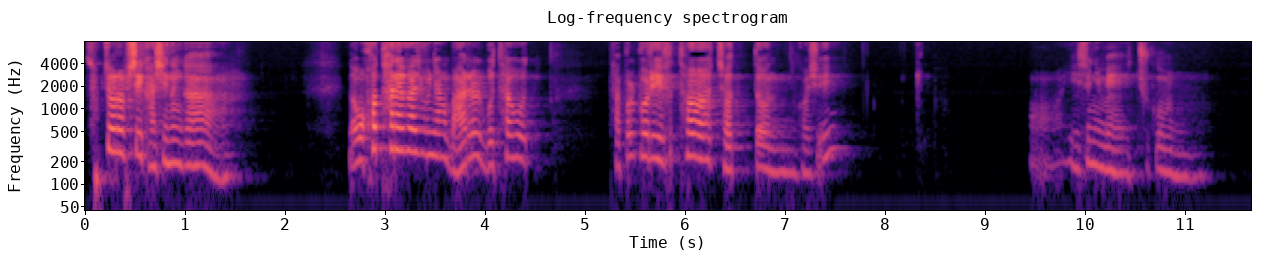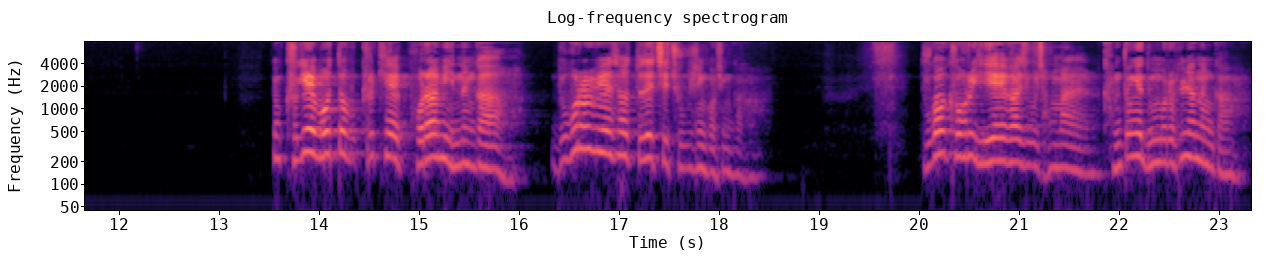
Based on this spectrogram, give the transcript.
속절없이 가시는가 너무 허탈해가지고 그냥 말을 못하고 다 뿔뿔이 흩어졌던 것이 어, 예수님의 죽음. 그럼 그게 뭐 또 그렇게 보람이 있는가? 누구를 위해서 도대체 죽으신 것인가? 누가 그거를 이해해가지고 정말 감동의 눈물을 흘렸는가?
